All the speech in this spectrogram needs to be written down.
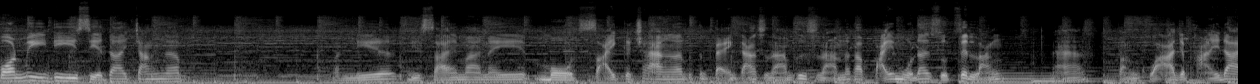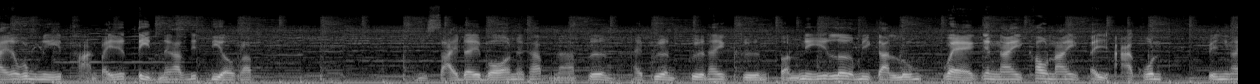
บอลไม่ดีเสียดายจังครับ วันนี้ดีไซน์มาในโหมดสายกระชากครับตั้งแต่กลางสนามครึ่งสนามนะครับ ไปหมดด้านสุดเส้นหลังนะฝั่งขวาจะผ่านได้แล้วลูกนี้ผ่านไปติดนะครับนิดเดียวครับ ดีไซน์ได้บอลนะครับนะเพื่อนให้เพื่อนเพื่อนให้คืน ตอนนี้เริ่มมีการลุ้มแหวกยังไงเข้าในไปหาคน เป็นยังไง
